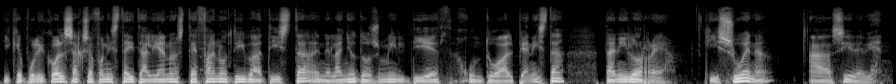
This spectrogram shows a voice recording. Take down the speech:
y que publicó el saxofonista italiano Stefano Di Battista en el año 2010 junto al pianista Danilo Rea. Y suena así de bien.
